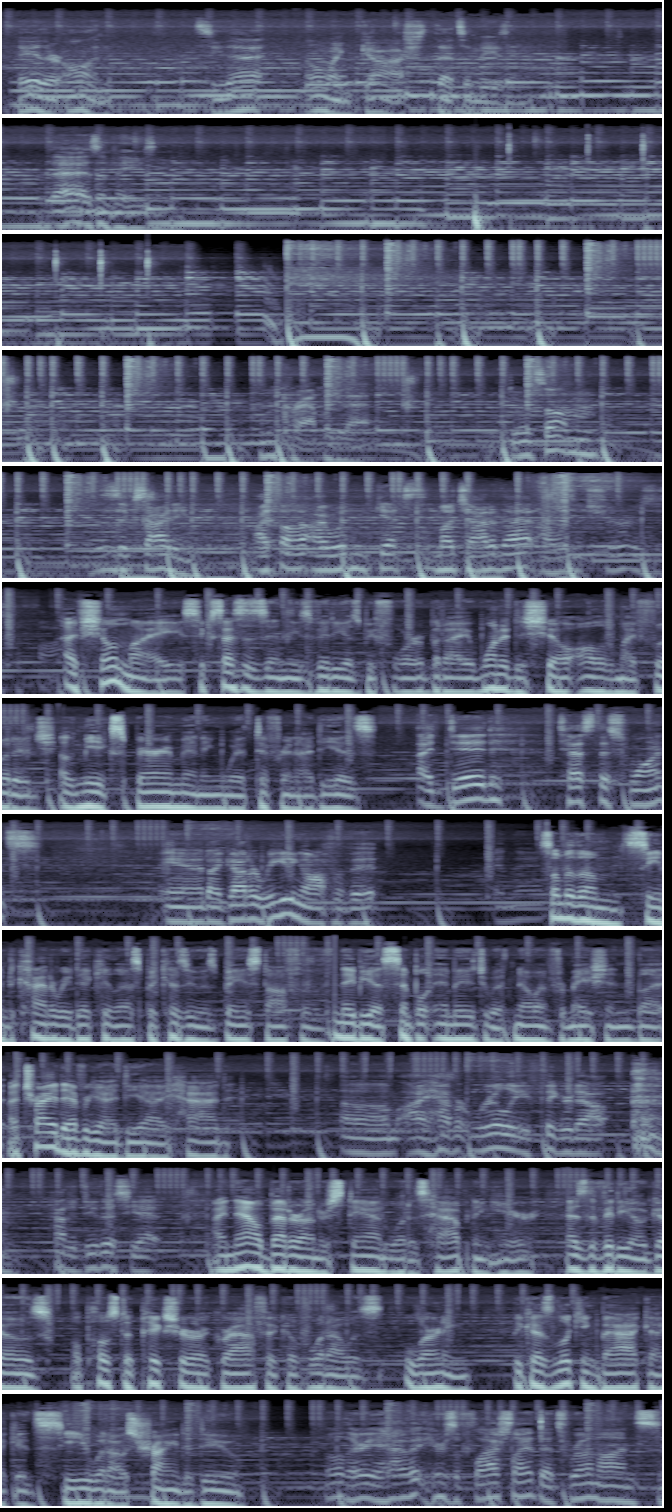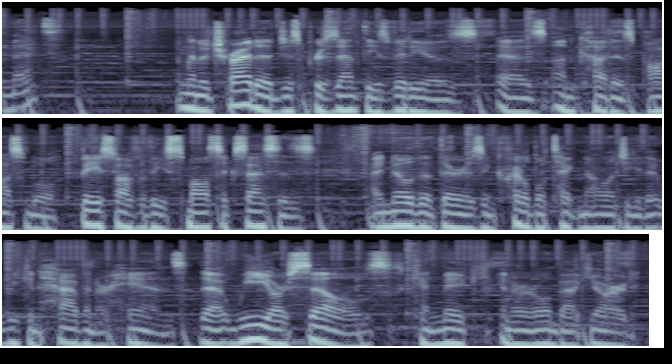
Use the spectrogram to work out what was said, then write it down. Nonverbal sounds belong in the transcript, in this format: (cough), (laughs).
Hey, they're on. See that? Oh my gosh, that's amazing. That is amazing. Holy crap, look at that. Doing something. This is exciting. I thought I wouldn't get much out of that. I wasn't sure. I've shown my successes in these videos before, but I wanted to show all of my footage of me experimenting with different ideas. I did test this once and I got a reading off of it. Some of them seemed kind of ridiculous because it was based off of maybe a simple image with no information, but I tried every idea I had. um, I haven't really figured out (clears throat) how to do this yet. I now better understand what is happening here. As the video goes, I'll post a picture or a graphic of what I was learning because looking back, I could see what I was trying to do. Well, there you have it. Here's a flashlight that's run on cement. I'm going to try to just present these videos as uncut as possible based off of these small successes. I know that there is incredible technology that we can have in our hands that we ourselves can make in our own backyard.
